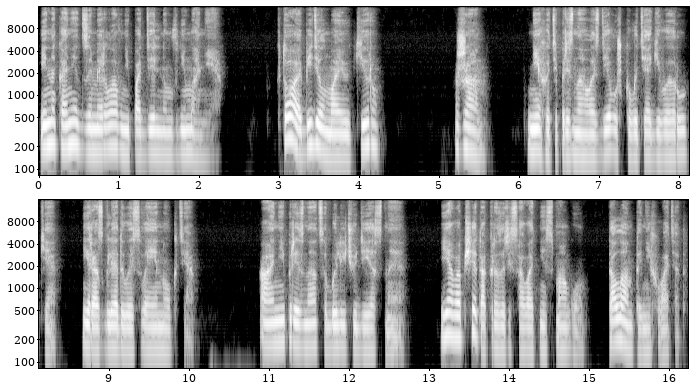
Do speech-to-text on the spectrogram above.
И, наконец, замерла в неподдельном внимании. Кто обидел мою Киру? Жан. Нехотя призналась девушка, вытягивая руки и разглядывая свои ногти. А они, признаться, были чудесные. Я вообще так разрисовать не смогу. Таланта не хватит.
